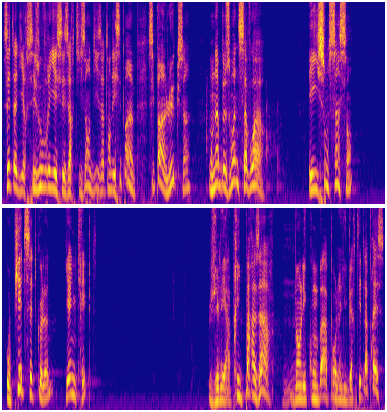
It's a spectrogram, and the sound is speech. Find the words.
C'est-à-dire, ces ouvriers, ces artisans disent attendez, c'est pas pas un luxe, hein. on a besoin de savoir. Et ils sont 500 au pied de cette colonne. Il y a une crypte je l'ai appris par hasard dans les combats pour la liberté de la presse.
